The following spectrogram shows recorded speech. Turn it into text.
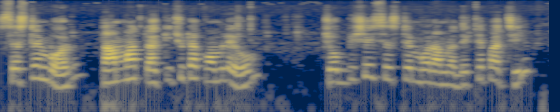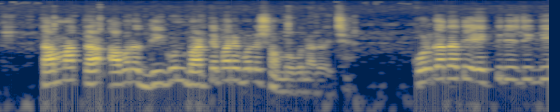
সেপ্টেম্বর তাপমাত্রা কিছুটা কমলেও চব্বিশে সেপ্টেম্বর আমরা দেখতে পাচ্ছি, তাপমাত্রা আবারও দ্বিগুণ বাড়তে পারে বলে সম্ভাবনা রয়েছে। কলকাতাতে একত্রিশ ডিগ্রি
